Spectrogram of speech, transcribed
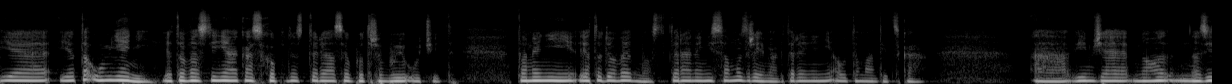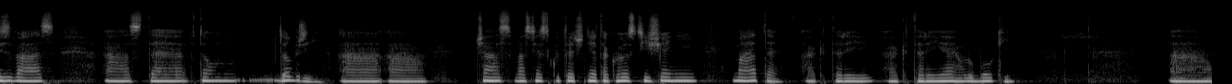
je, je to umění. Je to vlastně nějaká schopnost, která se potřebuji učit. To není, je to dovednost, která není samozřejmá, která není automatická. A vím, že mnoho, mnozí z vás jste v tom dobří a, a čas vlastně skutečně takového stišení máte, a který, a který je hluboký. A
